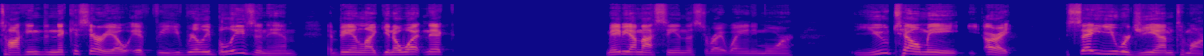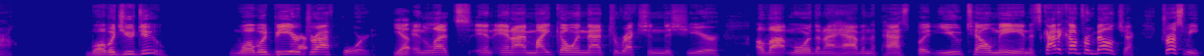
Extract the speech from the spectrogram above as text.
talking to Nick Caserio if he really believes in him and being like, you know what, Nick, maybe I'm not seeing this the right way anymore. You tell me, all right, say you were GM tomorrow. What would you do? What would be your yep. draft board? Yep. And let's and and I might go in that direction this year a lot more than I have in the past. But you tell me, and it's got to come from Belichick. Trust me,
